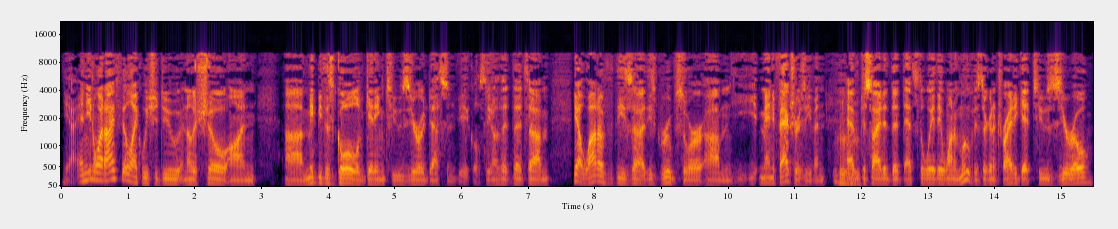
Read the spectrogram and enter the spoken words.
Yeah, and you know what? I feel like we should do another show on uh, maybe this goal of getting to zero deaths in vehicles. You know that that um, yeah, a lot of these uh, these groups or um, manufacturers even have decided that that's the way they want to move. Is they're going to try to get to zero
